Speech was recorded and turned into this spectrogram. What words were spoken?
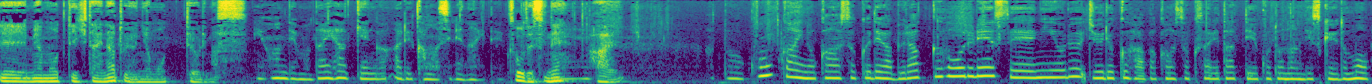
えー、見守っていきたいなというふうに思っております。日本でも大発見があるかもしれないということですね。そうですね。はい。と今回の観測ではブラックホール連星による重力波が観測されたっていうことなんですけれども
